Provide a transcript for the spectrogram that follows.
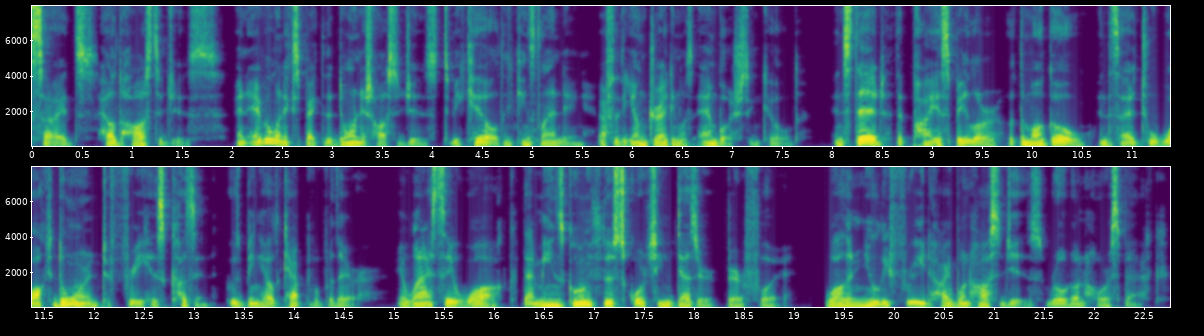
sides held hostages, and everyone expected the Dornish hostages to be killed in King's Landing after the young dragon was ambushed and killed. Instead, the pious Baelor let them all go and decided to walk to Dorne to free his cousin, who was being held captive over there. And when I say walk, that means going through the scorching desert barefoot, while the newly freed highborn hostages rode on horseback.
